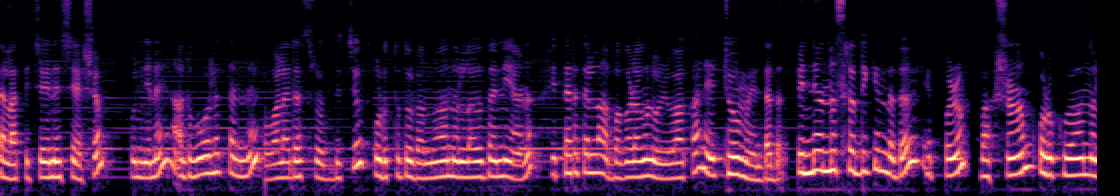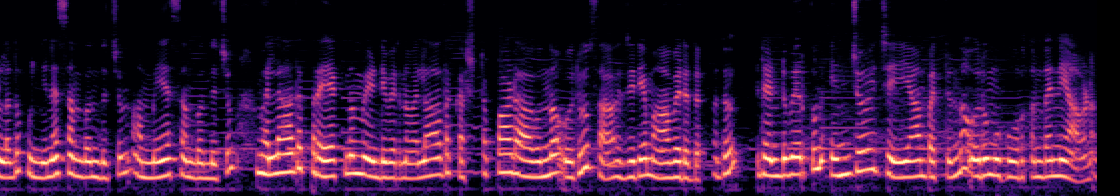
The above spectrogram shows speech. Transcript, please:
തിളപ്പിച്ചതിന് ശേഷം കുഞ്ഞിനെ അതുപോലെ തന്നെ വളരെ ശ്രദ്ധിച്ച് കൊടുത്തു തുടങ്ങുക എന്നുള്ളത് തന്നെയാണ് ഇത്തരത്തിലുള്ള അപകടങ്ങൾ ഒഴിവാക്കാൻ ഏറ്റവും വേണ്ടത്. പിന്നെ ഒന്ന് ശ്രദ്ധിക്കേണ്ടത് എപ്പോഴും ഭക്ഷണം കൊടുക്കുക എന്നുള്ളത് കുഞ്ഞിനെ സംബന്ധിച്ചും അമ്മയെ സംബന്ധിച്ചും വല്ലാതെ പ്രയത്നം വേണ്ടി വരുന്ന വല്ലാതെ കഷ്ടപ്പാടാകുന്ന ഒരു സാഹചര്യം ആവരുത് അത് രണ്ടുപേർക്കും എൻജോയ് ചെയ്യാൻ പറ്റുന്ന ഒരു മുഹൂർത്തം തന്നെയാവണം.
